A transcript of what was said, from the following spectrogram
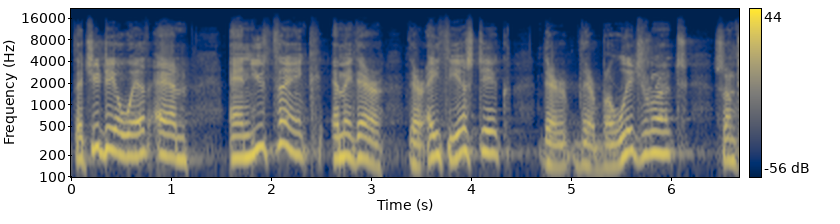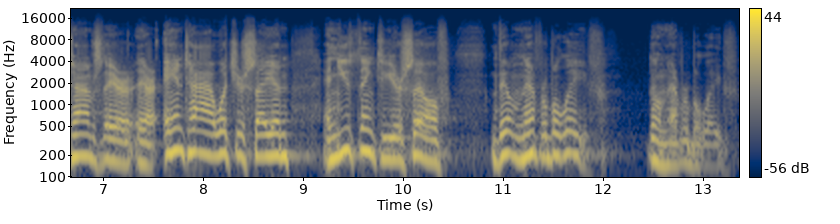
that you deal with, and and you think, I mean, they're they're atheistic, they're they're belligerent, sometimes they're they're anti what you're saying, and you think to yourself, they'll never believe. They'll never believe.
